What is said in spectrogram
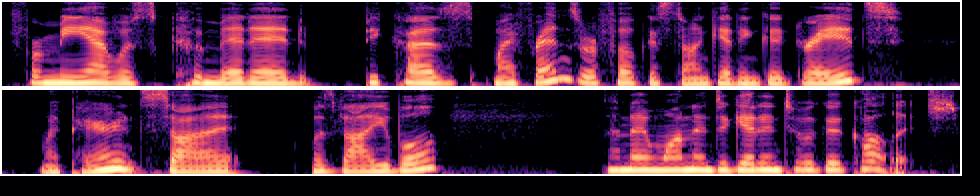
For me, I was committed because my friends were focused on getting good grades. My parents saw it was valuable, and I wanted to get into a good college.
